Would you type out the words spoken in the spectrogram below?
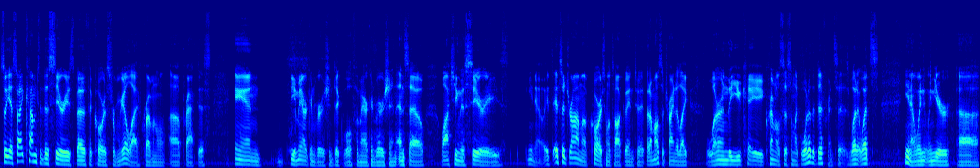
so yeah, so I come to this series both, of course, from real life criminal uh, practice and the American version, Dick Wolf American version, and so watching this series, you know, it's it's a drama, of course, and we'll talk into it. But I'm also trying to like learn the UK criminal system. Like, what are the differences? What what's you know when when you're uh,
